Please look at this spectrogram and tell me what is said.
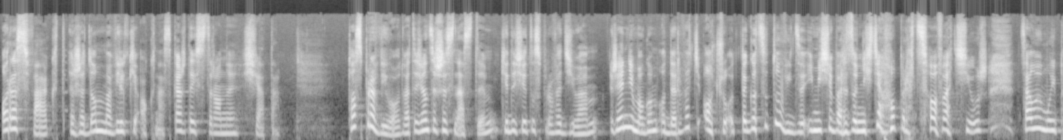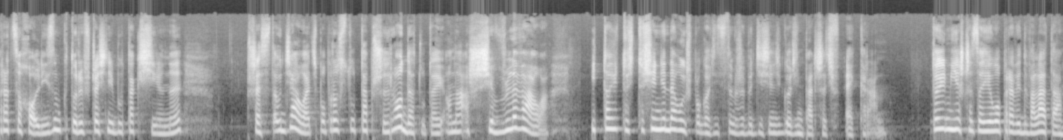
Oraz fakt, że dom ma wielkie okna z każdej strony świata. To sprawiło w 2016, kiedy się tu sprowadziłam, że ja nie mogłam oderwać oczu od tego, co tu widzę i mi się bardzo nie chciało pracować już. Cały mój pracoholizm, który wcześniej był tak silny, przestał działać. Po prostu ta przyroda tutaj, ona aż się wlewała. I to, to, to się nie dało już pogodzić z tym, żeby 10 godzin patrzeć w ekran. To mi jeszcze zajęło prawie dwa lata,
